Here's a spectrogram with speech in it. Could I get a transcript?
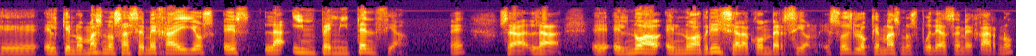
eh, el que más nos asemeja a ellos es la impenitencia. ¿Eh? O sea, eh, el, no, abrirse a la conversión. Eso es lo que más nos puede asemejar ¿no?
